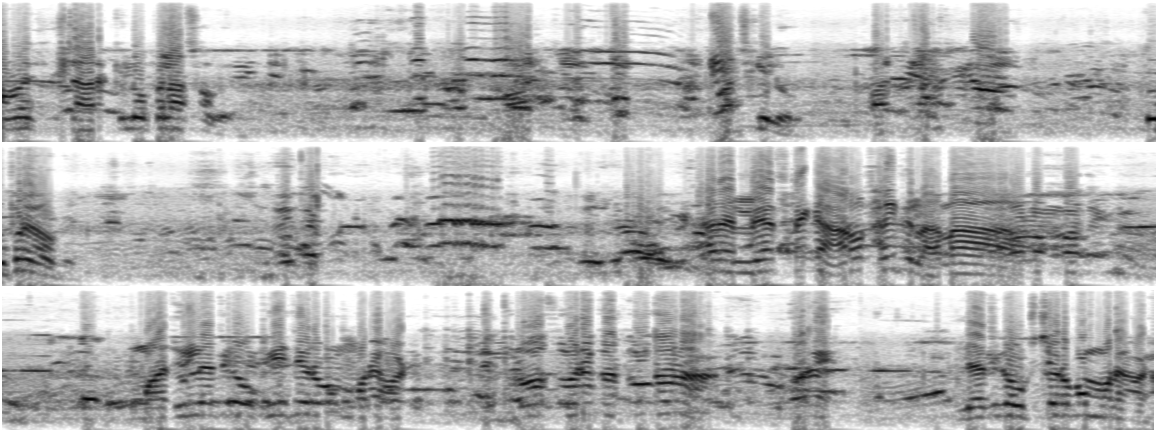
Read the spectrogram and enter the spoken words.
হবে চার কিলো প্লাস হবে? পাঁচ কিলো? উপরে হবে। আরে লেজ থেকে আরও থাইছিলা না। মাঝুলে থেকে উঠিয়েছে এরকম মনে হয়। দশ বারে কাতল দাও না। লেজ থেকে উঠছে এরকম মনে হয়।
